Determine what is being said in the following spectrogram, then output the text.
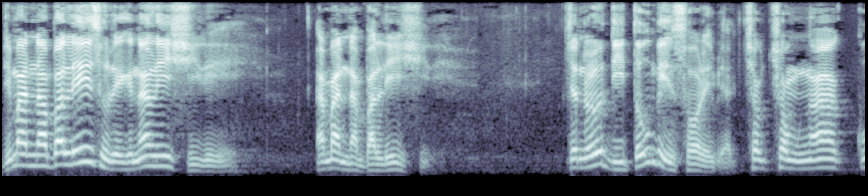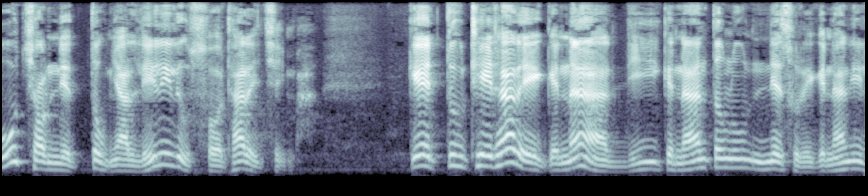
ဒီမှာနံပါတ်၄ဆိုတဲ့ကဏ္ဍလေးရှိတယ်အမှနံပါတ်၄ရှိတယ်ကျွန်တော်တို့ဒီသုံးပင်စောတယ်ဗျ665 96နဲ့တုံညာလေးလေးလို့စော်ထားတဲ့ချိန်မှာကဲသူထေထားတဲ့ကနန်းဒီကနန်းသုံးလုံးနဲ့ဆိုတဲ့ကနန်းလေး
